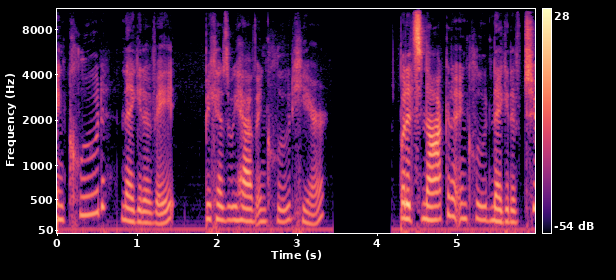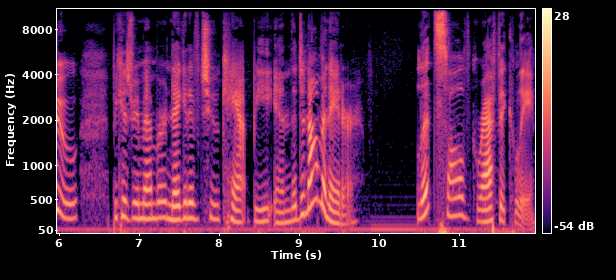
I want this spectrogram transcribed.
include negative 8 because we have include here, but it's not going to include negative 2 because remember negative 2 can't be in the denominator. Let's solve graphically.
